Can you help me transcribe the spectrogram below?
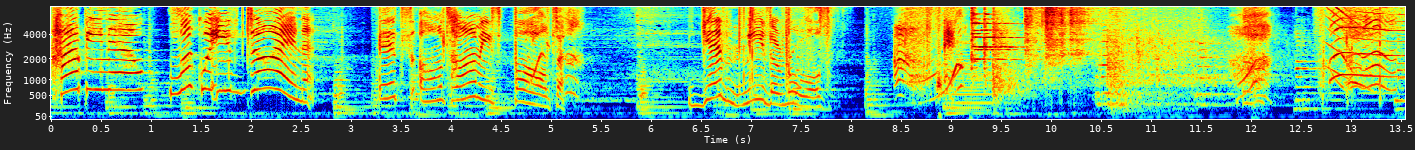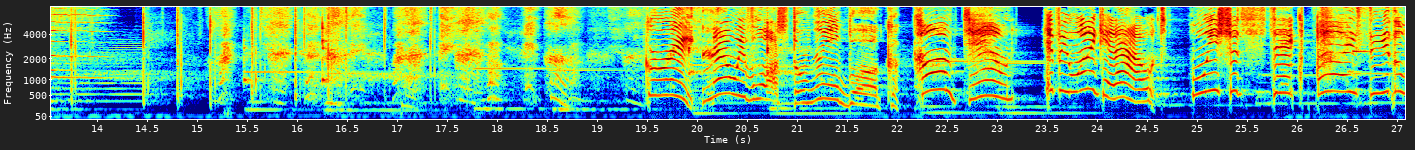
Happy now? Look what you've done! It's all Tommy's fault. Give me the rules. Rule book. Calm down. If we want to get out, we should stick. I see the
